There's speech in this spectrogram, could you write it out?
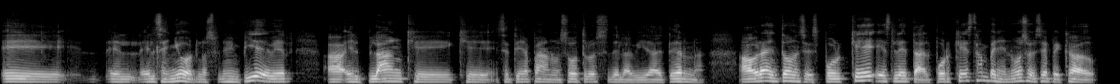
eh, el, Señor, nos, impide ver ah, el plan que, que, se tiene para nosotros de la vida eterna. Ahora entonces, ¿por qué es letal? ¿Por qué es tan venenoso ese pecado?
